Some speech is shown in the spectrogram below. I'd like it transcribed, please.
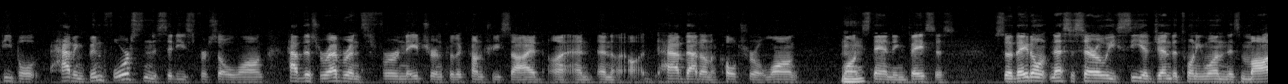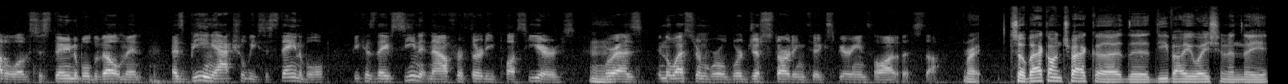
people, having been forced into cities for so long, have this reverence for nature and for the countryside, uh, and and uh, have that on a cultural long, long-standing basis. So they don't necessarily see Agenda 21, this model of sustainable development, as being actually sustainable because they've seen it now for 30 plus years. Mhm. Whereas in the Western world, we're just starting to experience a lot of this stuff. Right. So back on track, uh, the devaluation and the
